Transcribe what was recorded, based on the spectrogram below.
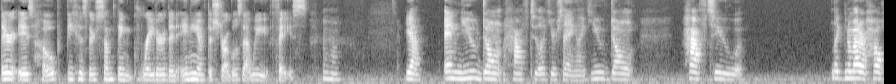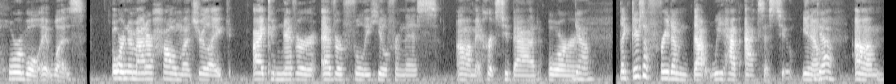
there is hope because there's something greater than any of the struggles that we face. Mm-hmm. Yeah. And you don't have to, like you're saying, like, you don't have to, like, no matter how horrible it was, or no matter how much you're like, I could never, ever fully heal from this, um, it hurts too bad, or, Yeah. like, there's a freedom that we have access to, you know? Yeah. um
